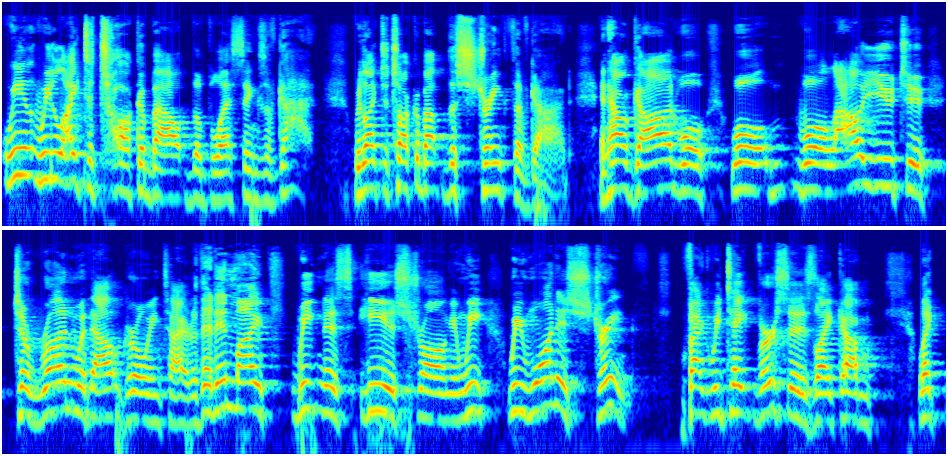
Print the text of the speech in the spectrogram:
we we like to talk about the blessings of God. We like to talk about the strength of God and how God will, will, will allow you to, to run without growing tired. Or that in my weakness, He is strong. And we, we want His strength. In fact, we take verses like, um, like,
